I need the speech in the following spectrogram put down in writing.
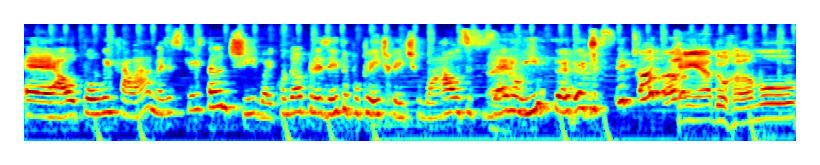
é, ao povo e falar, ah, mas esse case está antigo. Aí quando eu apresento para o cliente, o cliente, uau, vocês fizeram é. isso? Eu disse, Quem é do ramo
